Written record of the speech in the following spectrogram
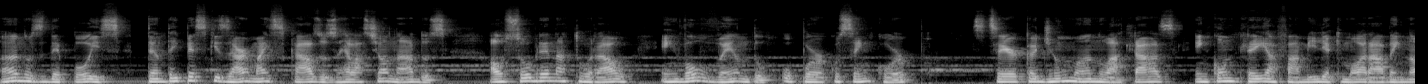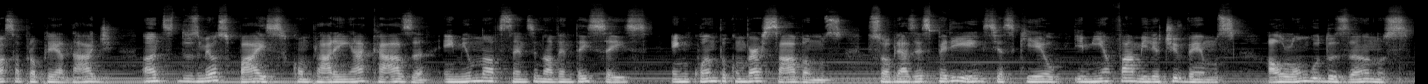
Anos depois, tentei pesquisar mais casos relacionados ao sobrenatural envolvendo o porco sem corpo. Cerca de um ano atrás, encontrei a família que morava em nossa propriedade antes dos meus pais comprarem a casa em 1996. Enquanto conversávamos sobre as experiências que eu e minha família tivemos ao longo dos anos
